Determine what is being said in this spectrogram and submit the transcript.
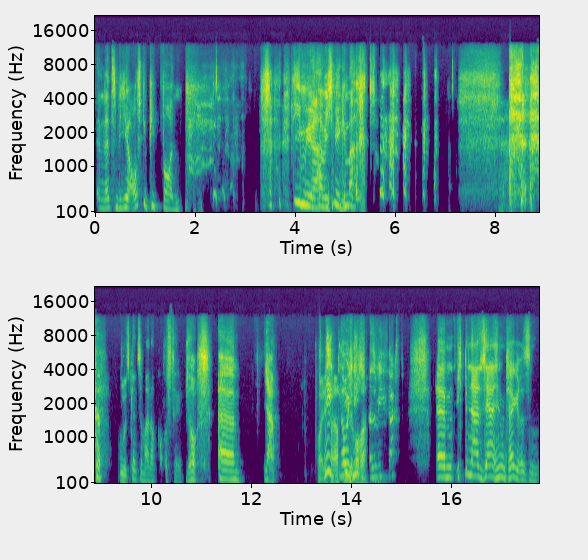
im letzten Video ausgepiept worden. Die Mühe habe ich mir gemacht. Gut. Das kannst du mal noch raustreten. So, ähm, ja. Nee, glaube ich nicht. Woche. Also wie gesagt, ähm, ich bin da sehr hin und her gerissen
